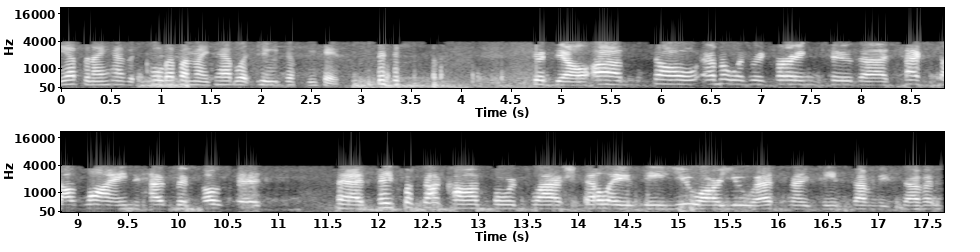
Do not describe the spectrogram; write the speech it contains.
Yep, and I have it pulled up on my tablet too, just in case. Good deal. Um, so Emmett was referring to the text online has been posted at facebook.com forward slash L-A-Z-U-R-U-S 1977.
